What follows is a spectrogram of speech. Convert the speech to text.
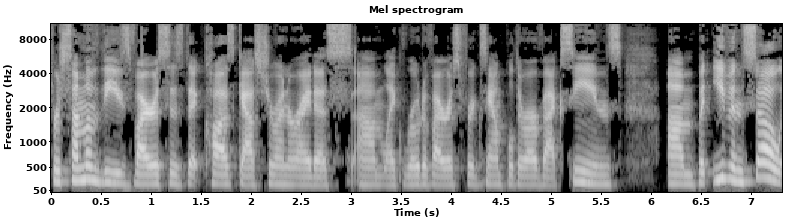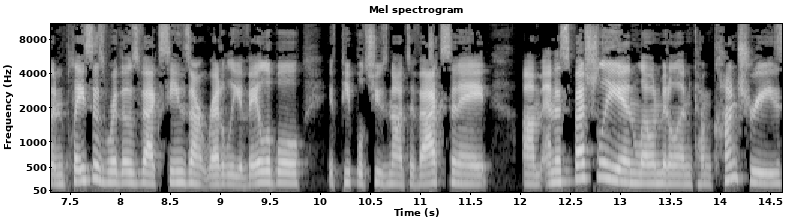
for some of these viruses that cause gastroenteritis, um, like rotavirus, for example, there are vaccines. Um, but even so, in places where those vaccines aren't readily available, if people choose not to vaccinate, um, and especially in low and middle income countries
